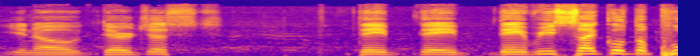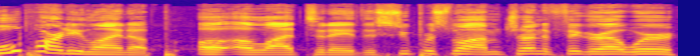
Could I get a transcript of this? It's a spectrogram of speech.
you know, they're just they they they recycled the pool party lineup a, a lot today. The super small. I'm trying to figure out where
